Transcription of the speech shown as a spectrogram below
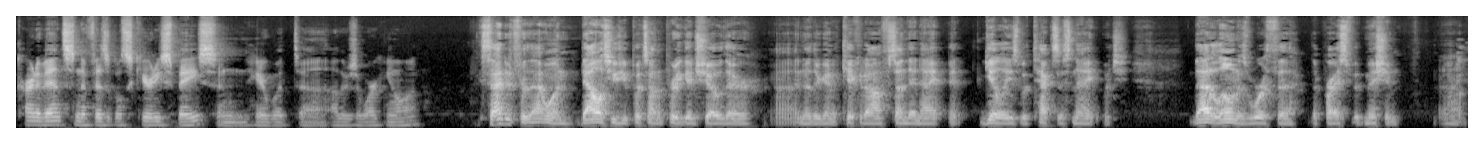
current events in the physical security space and hear what uh, others are working on. Excited for that one. Dallas usually puts on a pretty good show there. Uh, I know they're going to kick it off Sunday night at Gilley's with Texas Night, which that alone is worth the, the price of admission. Um,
